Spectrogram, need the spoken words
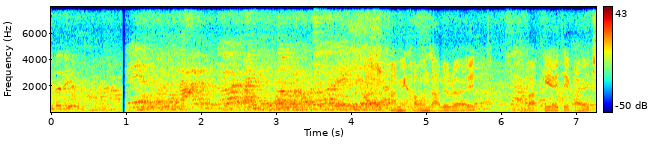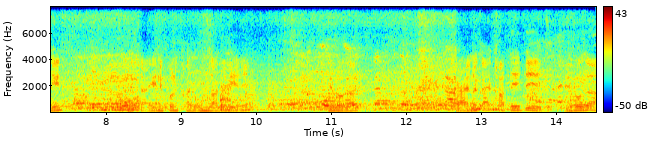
आम्ही खाऊन झालेलो आहे. बाकी आहे ते खायची. ताईने पण खाऊन झालेली आहे. हे बघा. काय ना काय खाते ती. हे बघा.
